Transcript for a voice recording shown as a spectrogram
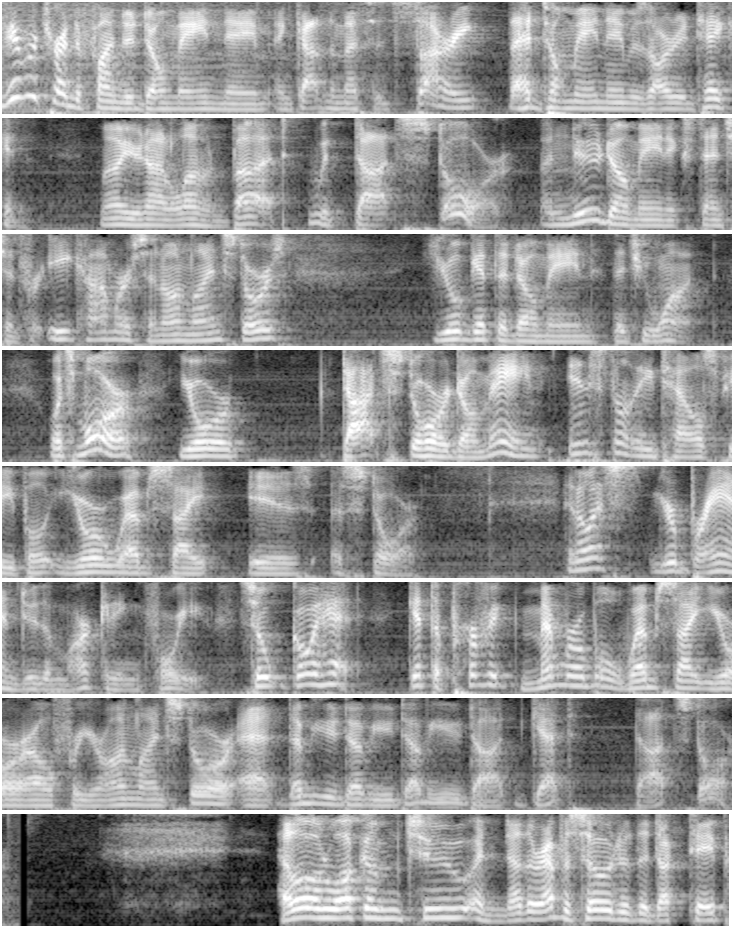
Have you ever tried to find a domain name and gotten the message, sorry, that domain name is already taken? Well, you're not alone. But with .store, a new domain extension for e-commerce and online stores, you'll get the domain that you want. What's more, your .store domain instantly tells people your website is a store. And it lets your brand do the marketing for you. So go ahead Get the perfect memorable website URL for your online store at www.get.store. Hello and welcome to another episode of the Duct Tape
